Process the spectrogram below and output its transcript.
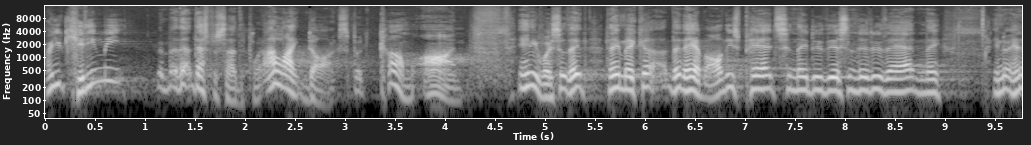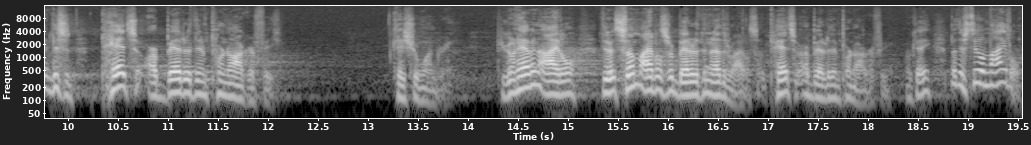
are you kidding me? That, that's beside the point. I like dogs, but come on. Anyway, so they, they make a, they have all these pets and they do this and they do that. And they, you know, and listen, pets are better than pornography, in case you're wondering. If you're going to have an idol, there, some idols are better than other idols. Pets are better than pornography, okay? But they're still an idol.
